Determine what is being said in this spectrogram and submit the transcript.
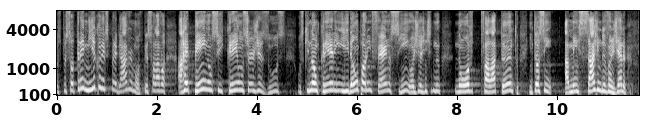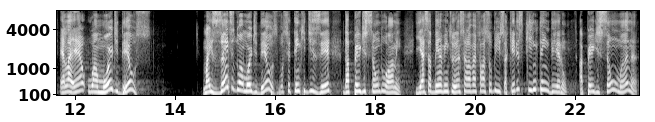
as pessoas tremiam quando eles pregavam, irmãos. As pessoas falavam: arrependam-se e creiam no Senhor Jesus. Os que não crerem irão para o inferno, sim. Hoje a gente não, não ouve falar tanto. Então, assim, a mensagem do Evangelho, ela é o amor de Deus mas antes do amor de Deus, você tem que dizer da perdição do homem. E essa bem-aventurança ela vai falar sobre isso. Aqueles que entenderam a perdição humana,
